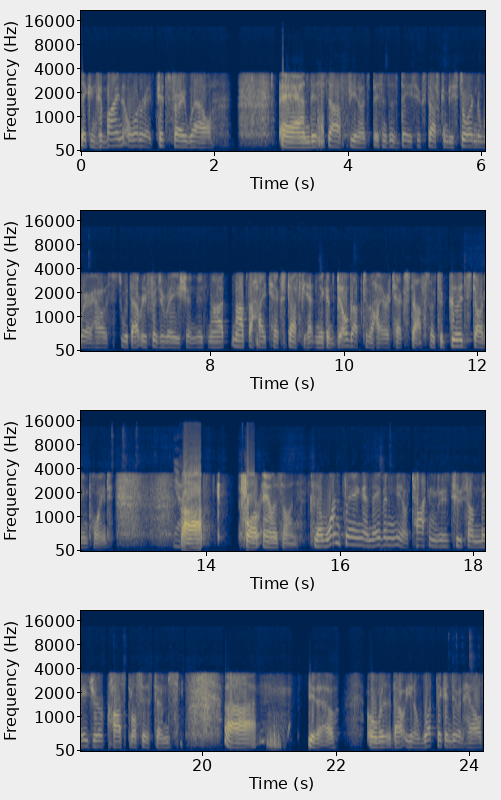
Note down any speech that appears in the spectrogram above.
They can combine the order; it fits very well and this stuff, you know, it's business basic stuff can be stored in the warehouse without refrigeration. It's not not the high tech stuff yet, and they can build up to the higher tech stuff. So it's a good starting point yeah. uh, for Amazon. The one thing, and they've been you know talking to, to some major hospital systems, uh, you know, over about you know what they can do in health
